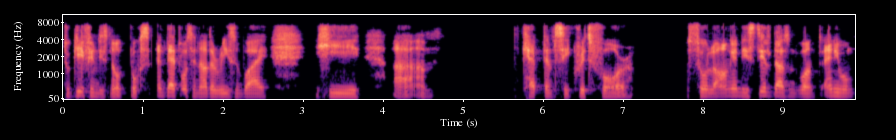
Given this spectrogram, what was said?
to give him these notebooks, and that was another reason why he um, kept them secret for so long, and he still doesn't want anyone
